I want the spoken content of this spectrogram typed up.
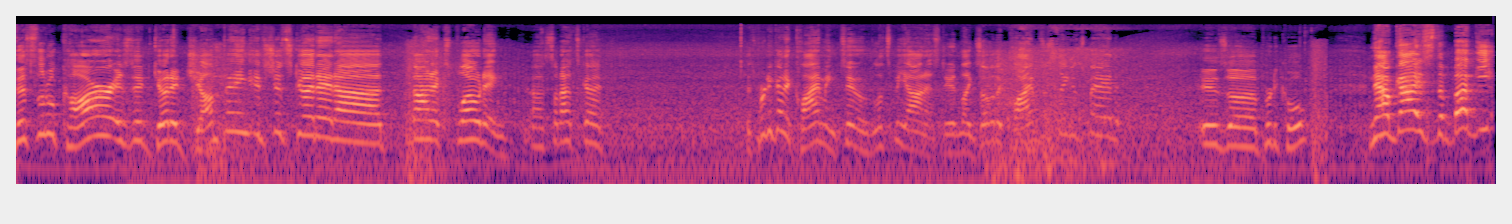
this little car isn't good at jumping, it's just good at, uh, not exploding. Uh, so that's good. It's pretty good at climbing, too. Let's be honest, dude. Like, some of the climbs this thing has made is, uh, pretty cool. Now, guys, the buggy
